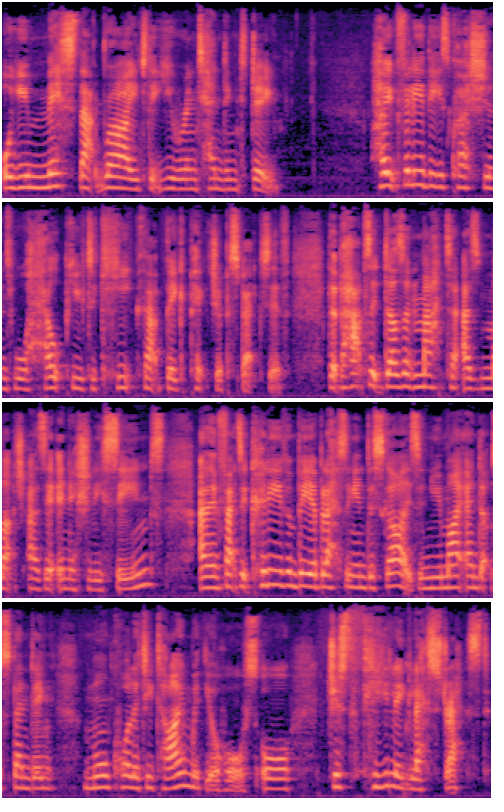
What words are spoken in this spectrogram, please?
or you miss that ride that you were intending to do, Hopefully, these questions will help you to keep that big picture perspective. That perhaps it doesn't matter as much as it initially seems. And in fact, it could even be a blessing in disguise, and you might end up spending more quality time with your horse or just feeling less stressed.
